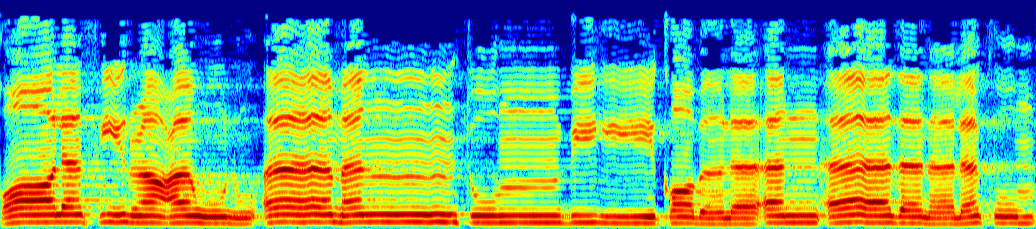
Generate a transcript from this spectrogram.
قَالَ فِرْعَوْنُ آمَنتُم بِهِ قَبْلَ أَنْ آذَنَ لَكُمْ ۖ؟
